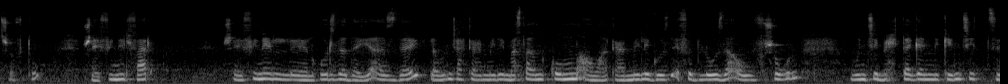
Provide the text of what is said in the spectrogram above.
شفتوا؟ شايفين الفرق؟ شايفين الغرزة ضيقة إزاي؟ لو أنت هتعملي مثلا كم أو هتعملي جزء في بلوزة أو في شغل وأنت محتاجة إنك أنت ت...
